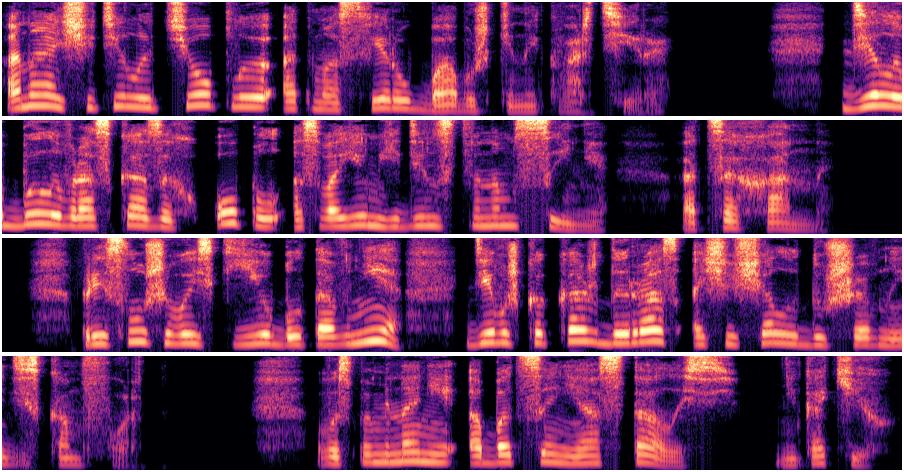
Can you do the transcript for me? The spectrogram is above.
она ощутила теплую атмосферу бабушкиной квартиры. Дело было в рассказах Опол о своем единственном сыне, отце Ханны. Прислушиваясь к ее болтовне, девушка каждый раз ощущала душевный дискомфорт. Воспоминаний об отце не осталось, никаких.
